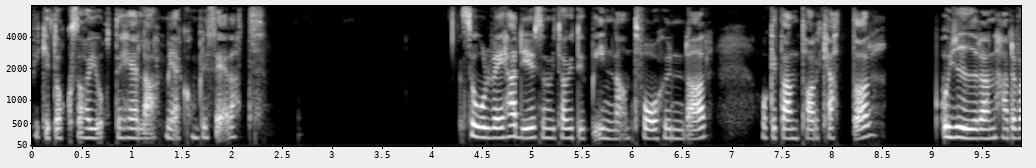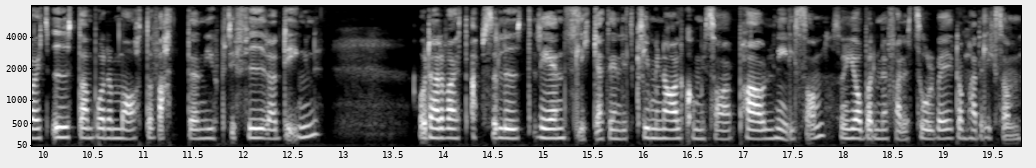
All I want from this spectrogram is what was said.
Vilket också har gjort det hela mer komplicerat. Solveig hade ju som vi tagit upp innan två hundar och ett antal katter. Och djuren hade varit utan både mat och vatten i upp till fyra dygn. Och det hade varit absolut renslickat enligt kriminalkommissarie Paul Nilsson som jobbade med fallet Solveig. De hade liksom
